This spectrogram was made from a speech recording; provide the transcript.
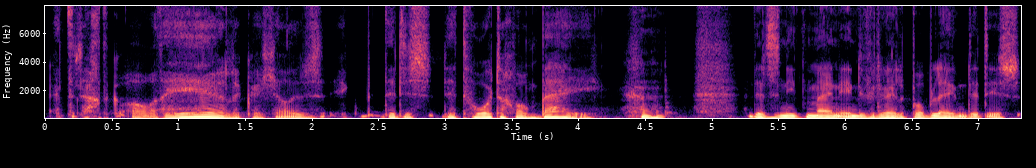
En toen dacht ik, oh wat heerlijk, weet je wel. Dus ik, dit, is, dit hoort er gewoon bij. dit is niet mijn individuele probleem. Dit is,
